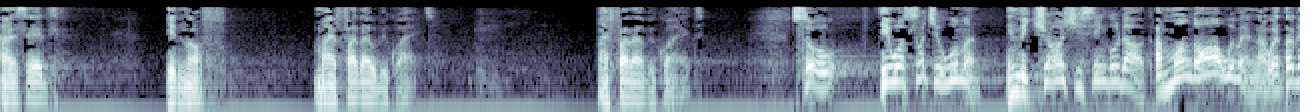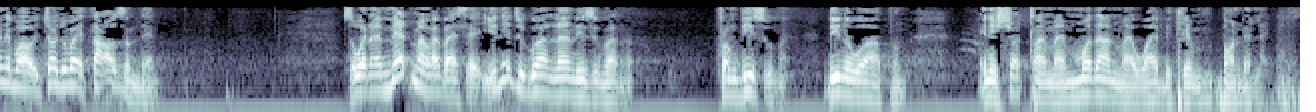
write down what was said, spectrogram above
and said, "Enough," my father will be quiet. My father will be quiet. So he was such a woman. In the church, she singled out among all women. Now we're talking about a church over a thousand then. So when I met my wife, I said, You need to go and learn this woman from this woman. Do you know what happened? In a short time, my mother and my wife became bonded like this.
